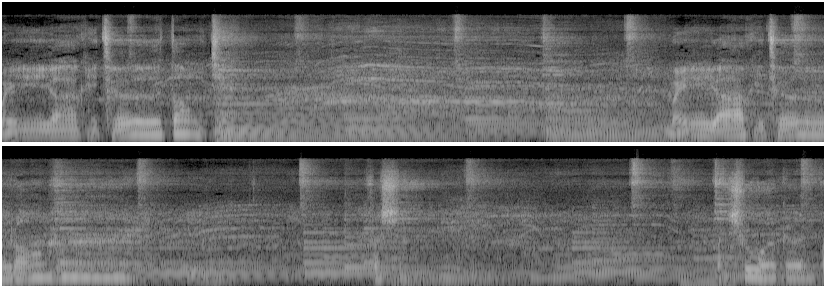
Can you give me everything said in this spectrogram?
ม่อยากให้เธอต้องเจ็บ ไม่อยากให้เธอร้องไห้อีกเพราะฉันเองมันชั่วเกินไป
